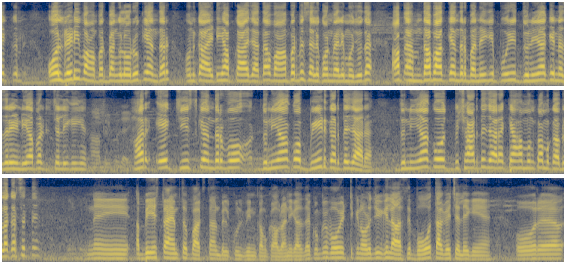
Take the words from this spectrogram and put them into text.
एक ऑलरेडी वहाँ पर बेंगलुरु के अंदर उनका आईटी हब कहा जाता है वहाँ पर भी सिलिकॉन वैली मौजूद है। अब अहमदाबाद के अंदर बनेगी पूरी दुनिया की नज़रें इंडिया पर चली गई हैं। हर एक चीज़ के अंदर वो दुनिया को बीट करते जा रहा है। दुनिया को बिछाड़ते जा रहा है क्या हम उनका मुकाबला कर सकते हैं? नहीं अभी इस टाइम तो पाकिस्तान बिल्कुल भी इनका मुकाबला नहीं कर सकता क्योंकि वो टेक्नोलॉजी के लिहाज से बहुत आगे चले गए हैं। और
